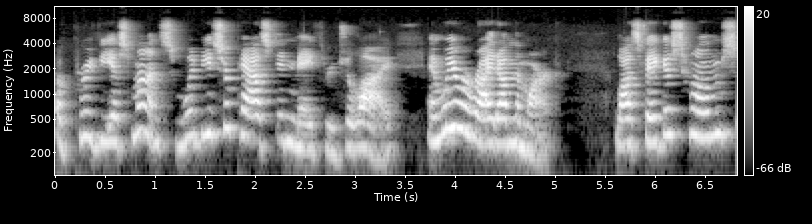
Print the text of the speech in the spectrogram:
of previous months would be surpassed in May through July, and we were right on the mark. Las Vegas homes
